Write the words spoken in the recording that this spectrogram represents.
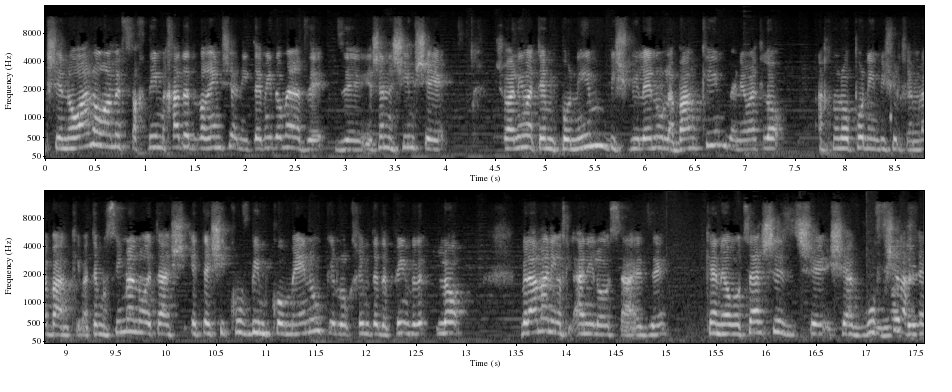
כשנורא נורא מפחדים, אחד הדברים שאני תמיד אומרת, זה, זה יש אנשים ששואלים, אתם פונים בשבילנו לבנקים? ואני אומרת, לא, אנחנו לא פונים בשבילכם לבנקים. אתם עושים לנו את, הש, את השיקוף במקומנו, כאילו לוקחים את הדפים, וזה, לא. ולמה אני, אני לא עושה את זה? כי אני רוצה ש, ש, שהגוף שלכם...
